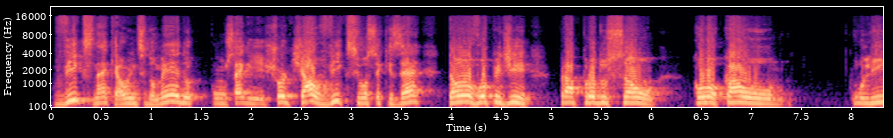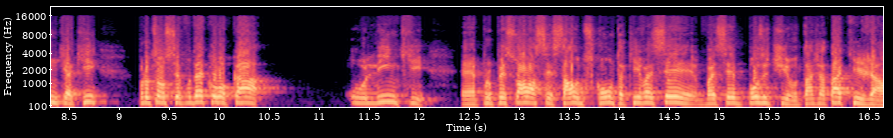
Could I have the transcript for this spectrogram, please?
VIX, né? Que é o índice do medo, consegue shortear o VIX se você quiser. Então eu vou pedir para a produção colocar o o link aqui. Produção, se você puder colocar o link é, para o pessoal acessar o desconto aqui, vai ser, vai ser positivo, tá? Já está aqui já,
